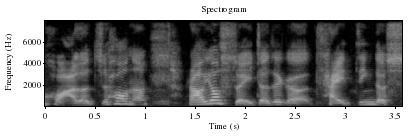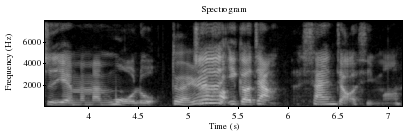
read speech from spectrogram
华了之后呢，然后又随着这个采金的事业慢慢没落，对，就是一个这样。三角形吗？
